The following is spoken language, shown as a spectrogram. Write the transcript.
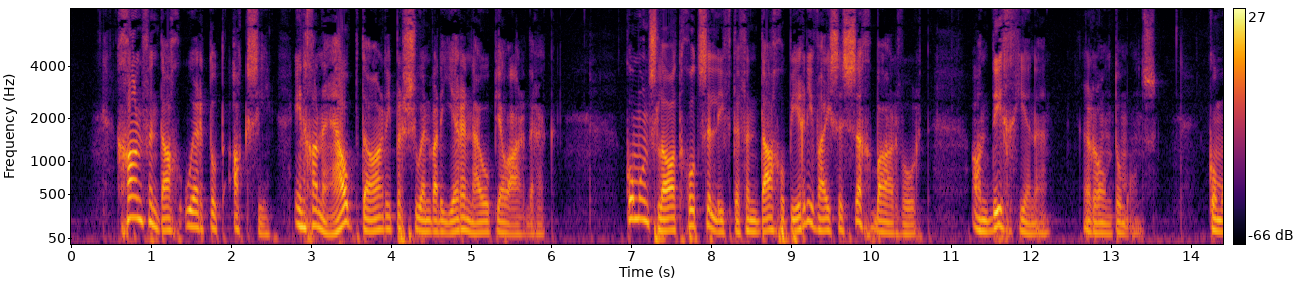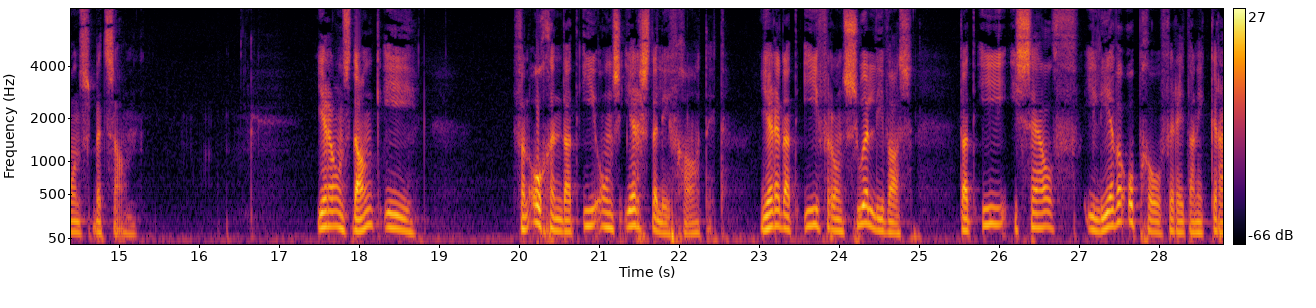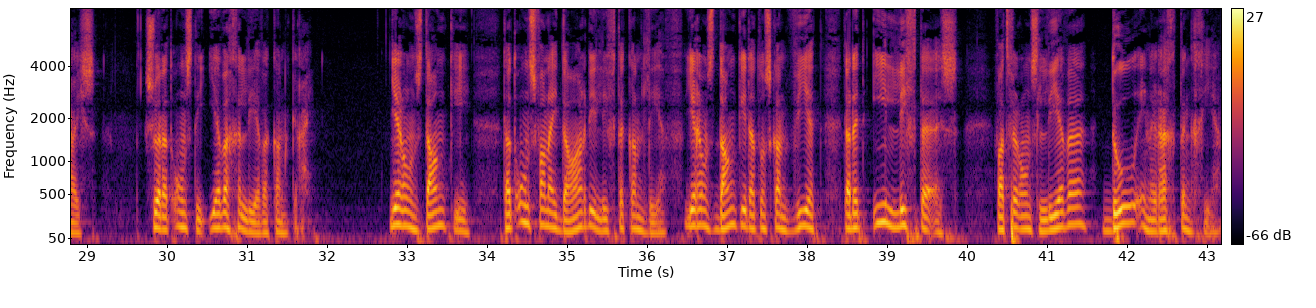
Gaan vandag oor tot aksie en gaan help daardie persoon wat die Here nou op jou hart druk. Kom ons laat God se liefde vandag op hierdie wyse sigbaar word aan diegene rondom ons. Kom ons bid saam. Here ons dank U vanoggend dat U ons eerste lief gehad het. Here dat U vir ons so lief was dat U Uself U lewe opgeoffer het aan die kruis sodat ons die ewige lewe kan kry. Here ons dankie dat ons vanuit daardie liefde kan leef. Here ons dankie dat ons kan weet dat dit U liefde is wat vir ons lewe doel en rigting gee.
